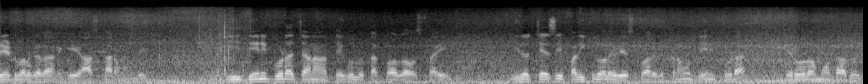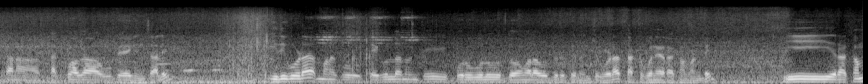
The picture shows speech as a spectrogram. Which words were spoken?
రేటు వలగడానికి ఆస్కారం ఉంది. ఈ దీనికి కూడా చాలా తెగులు తక్కువగా వస్తాయి. ఇది వచ్చేసి పది కిలోల వేసుకోవాలి విత్తనం. దీనికి కూడా ఎరువుల మోతాదు చాలా తక్కువగా ఉపయోగించాలి. ఇది కూడా మనకు తెగుళ్ళ నుంచి పురుగులు దోమల ఉధృతి నుంచి కూడా తట్టుకునే రకం అండి. ఈ రకం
